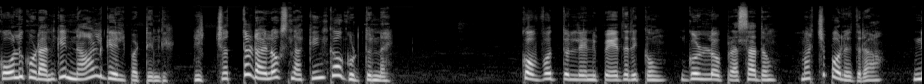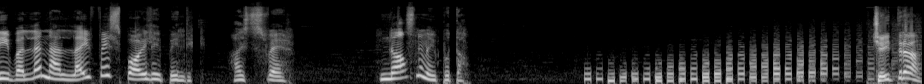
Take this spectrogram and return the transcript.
కోలుకోవడానికి నాలుగేళ్ళు పట్టింది. నీ చెత్త డైలాగ్స్ నాకు ఇంకా గుర్తున్నాయి. కొవ్వొత్తుల్లేని పేదరికం గుళ్ళో ప్రసాదం మర్చిపోలేదురా. నీ వల్ల నా లైఫే స్పాయిల్ అయిపోయింది. I swear. నాశనం Chaitra!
